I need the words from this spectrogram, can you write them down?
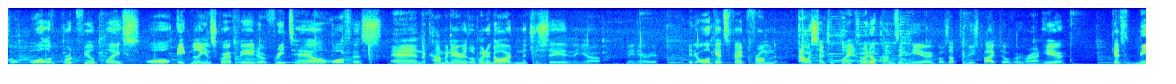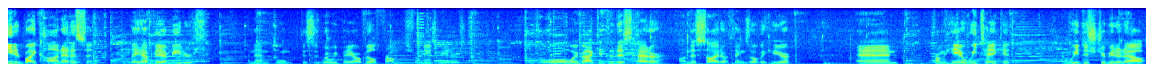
So all of Brookfield Place, all 8 million square feet of retail, office, and the common area, the Winter Garden that you see in the main area, it all gets fed from our central plant. So it all comes in here, goes up through these pipes over around here, gets metered by Con Edison. They have their meters, and then boom, this is where we pay our bill from, is from these meters. Comes all the way back into this header on this side of things over here. And from here, we take it and we distribute it out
